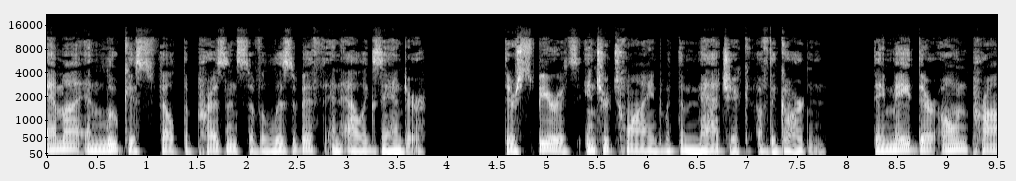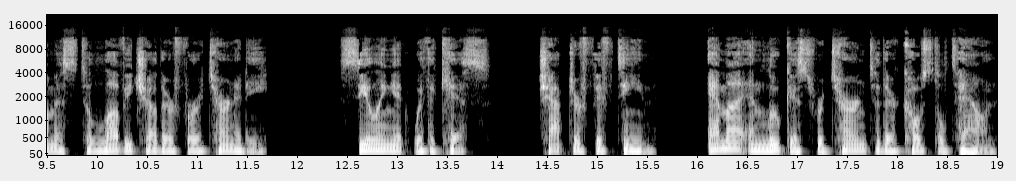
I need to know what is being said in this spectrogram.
Emma and Lucas felt the presence of Elizabeth and Alexander, their spirits intertwined with the magic of the garden. They made their own promise to love each other for eternity, sealing it with a kiss. Chapter 15 Emma and Lucas returned to their coastal town,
